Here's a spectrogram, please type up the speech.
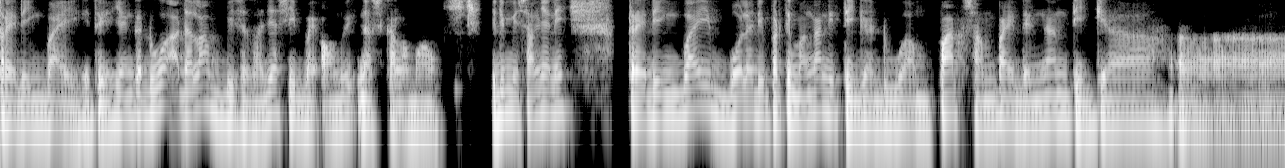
trading buy gitu ya. Yang kedua adalah bisa saja si buy on weakness kalau mau. Jadi misalnya nih trading buy boleh dipertimbangkan di 324 sampai dengan 3 uh,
